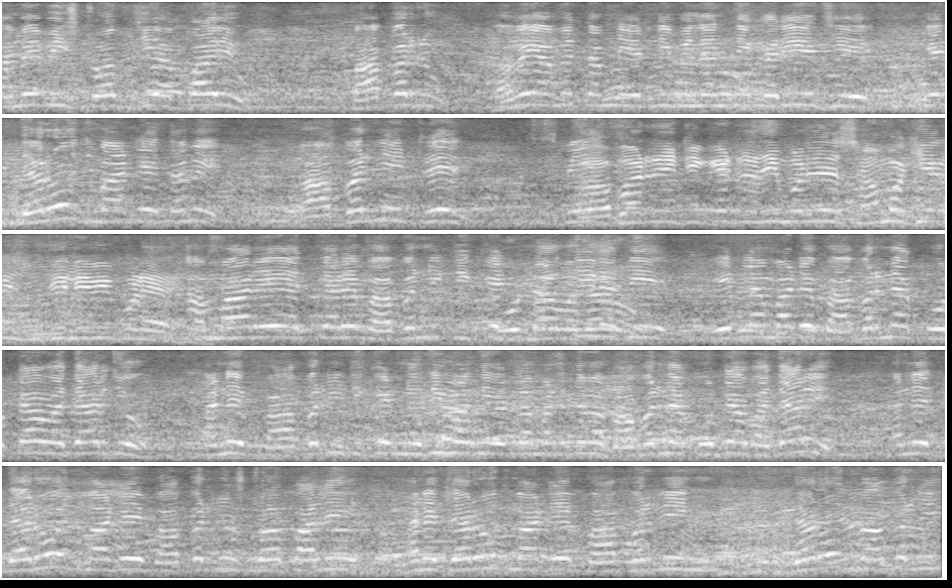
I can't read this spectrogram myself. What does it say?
તમે બી સ્ટોપ જે અપાયું બાબરનું હવે અમે તમને એટલી વિનંતી કરીએ છીએ કે દરરોજ માટે તમે બાબરની ટ્રેન બાબરની ટિકિટ નથી મળતી સામખિયારી સુધી લેવી પડે. અમારે અત્યારે બાબરની ટિકિટ મળતી નથી. એટલા માટે બાબરના કોટા વધારજો. અને બાબરની ટિકિટ નથી મળતી એટલા માટે તમે બાબરના કોટા વધારી અને દરરોજ માટે બાબરનો સ્ટોપ આલી અને દરરોજ માટે બાબરની દરરોજ બાબરની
